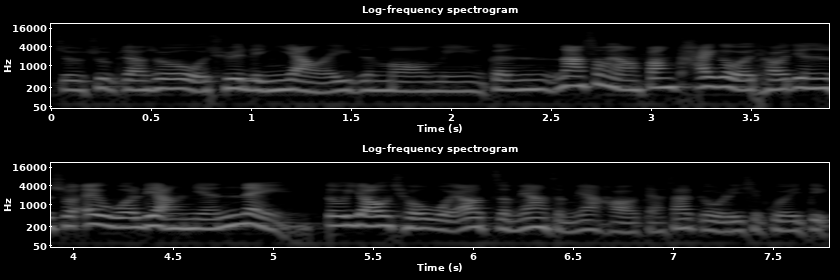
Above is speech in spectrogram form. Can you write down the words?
就是比方说我去领养了一只猫咪，跟那送养方开给我的条件是说，哎、欸，我两年内都要求我要怎么样怎么样，好，假设他给我的一些规定，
